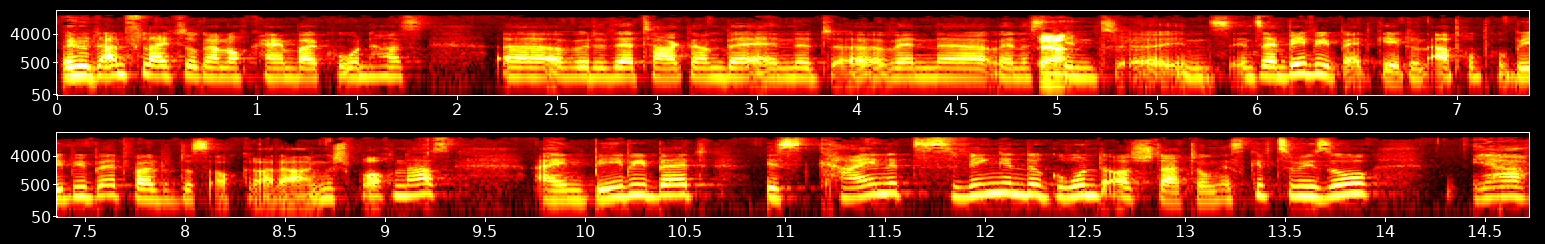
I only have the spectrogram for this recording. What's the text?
Wenn du dann vielleicht sogar noch keinen Balkon hast, würde der Tag dann beendet, äh, wenn, äh, wenn das ja. Kind äh, ins, in sein Babybett geht. Und apropos Babybett, weil du das auch gerade angesprochen hast, ein Babybett ist keine zwingende Grundausstattung. Es gibt sowieso, ja,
